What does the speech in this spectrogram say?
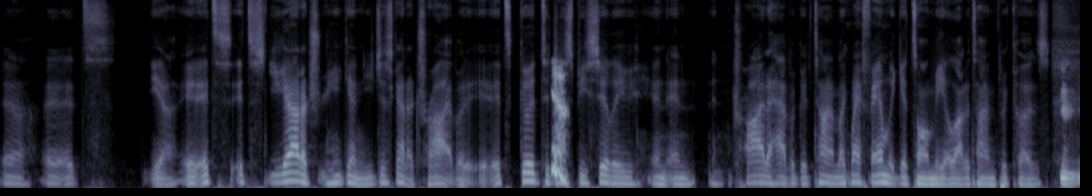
Yeah, it's yeah, it, it's it's you gotta tr- again, you just gotta try, but it, it's good to yeah. just be silly and and and try to have a good time. Like my family gets on me a lot of times because. Mm.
